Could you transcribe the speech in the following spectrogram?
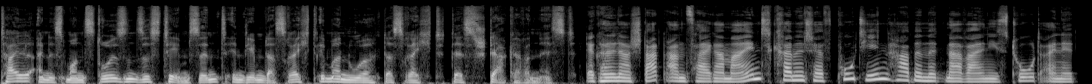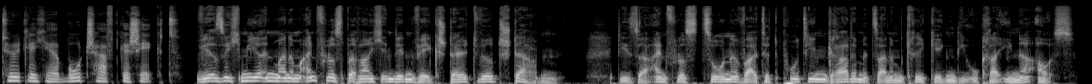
Teil eines monströsen Systems sind, in dem das Recht immer nur das Recht des Stärkeren ist. Der Kölner Stadtanzeiger meint, Kremlchef Putin habe mit Nawalnys Tod eine tödliche Botschaft geschickt. Wer sich mir in meinem Einflussbereich in den Weg stellt, wird sterben. Diese Einflusszone weitet Putin gerade mit seinem Krieg gegen die Ukraine aus.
